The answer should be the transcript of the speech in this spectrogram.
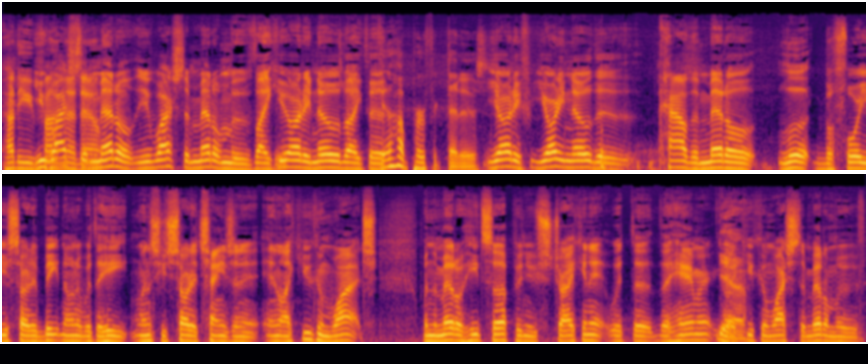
How do you, You find watch that the out? metal. You watch the metal move. Like you already know, like Feel the how perfect that is. you already you already know the how the metal looked before you started beating on it with the heat. Once you started changing it, and like you can watch when the metal heats up and you're striking it with the the hammer. Yeah. like you can watch the metal move.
